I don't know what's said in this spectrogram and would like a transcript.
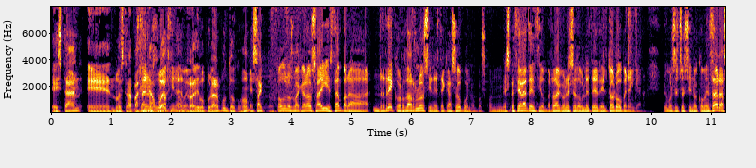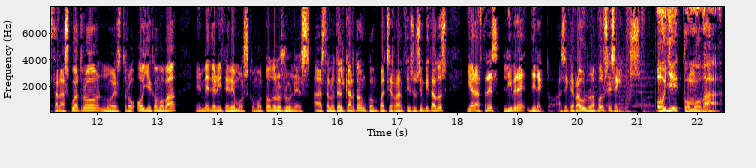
están en nuestra página, en nuestra web, página en web. radiopopular.com. Exacto, todos los bacalaos ahí están para recordarlos y en este caso, bueno, pues con especial atención, ¿verdad? Con ese doblete del toro Berenguer. No hemos hecho sino comenzar hasta las 4 nuestro Oye cómo va. En medio horita iremos, como todos los lunes, hasta el Hotel Carton con Pachi Ranz y sus invitados y a las 3 libre directo. Así que Raúl, una pausa y seguimos. Oye cómo va. Amapá.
